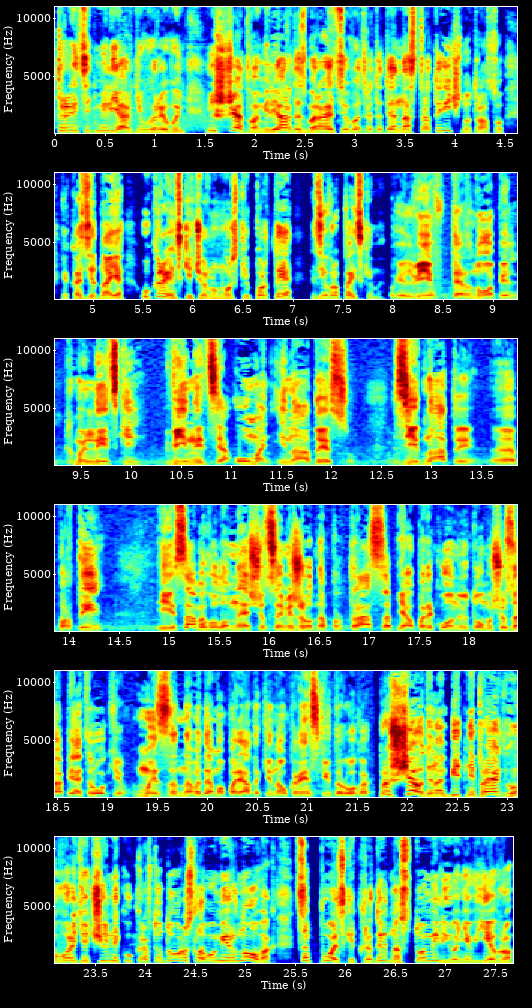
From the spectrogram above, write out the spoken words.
30 мільярдів гривень. І ще 2 мільярди збираються витратити на стратегічну трасу, яка з'єднає українські чорноморські порти з європейськими. Львів, Тернопіль, Хмельницький, Вінниця, Умань і на Одесу. З'єднати е, порти. І саме головне, що це міжнародна траса. Я переконую тому, що за 5 років ми з- наведемо порядок і на українських дорогах. Про ще один амбітний проект говорить очільник Укравтодору Славомір Новак. Це польський кредит на 100 мільйонів євро.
